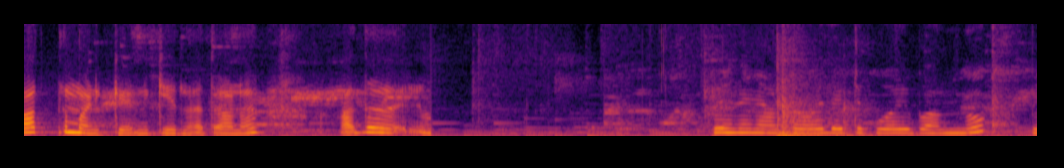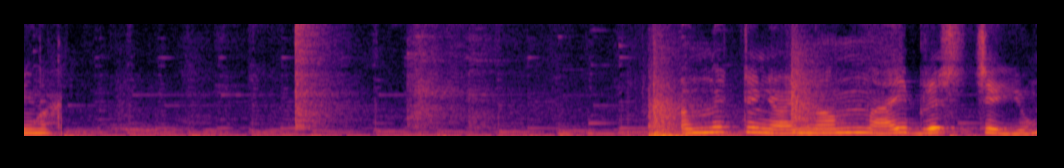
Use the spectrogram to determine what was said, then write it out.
പത്ത് മണിക്ക് എണിക്കുന്നതാണ്. അത് പിന്നെ ഞാൻ ടോയ്ലറ്റിൽ പോയി വന്നു. പിന്നെ എന്നിട്ട് ഞാൻ നന്നായി ബ്രഷ് ചെയ്യും.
